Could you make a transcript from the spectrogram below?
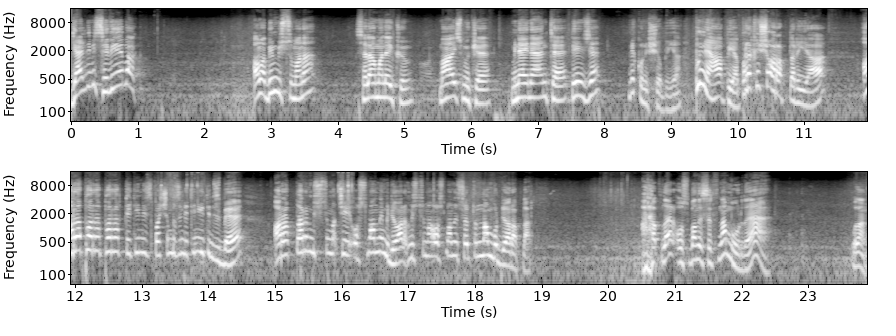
Geldiğimiz seviyeye bak. Ama bir Müslümana selam aleyküm, ma ismuke, mineyne ente deyince ne konuşuyor bu ya? Bu ne abi ya? Bırakın şu Arapları ya. Arap Arap Arap dediğiniz başımızın etini yediniz be. Araplar Müslüman şey Osmanlı mı diyor? Müslüman Osmanlı sırtından vur diyor Araplar. Araplar Osmanlı sırtından mı vurdu ha? Ulan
